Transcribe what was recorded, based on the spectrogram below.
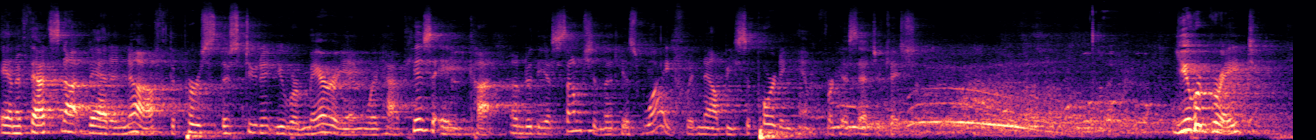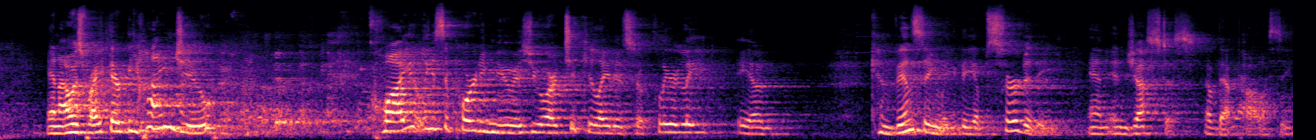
and if that's not bad enough, the, person, the student you were marrying would have his aid cut under the assumption that his wife would now be supporting him for his education. You were great, and I was right there behind you, quietly supporting you as you articulated so clearly and convincingly the absurdity and injustice of that policy.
